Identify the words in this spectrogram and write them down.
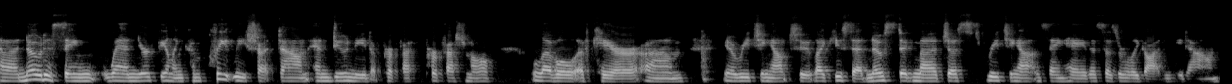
uh, noticing when you're feeling completely shut down and do need a prof- professional level of care um, you know reaching out to like you said no stigma just reaching out and saying hey this has really gotten me down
